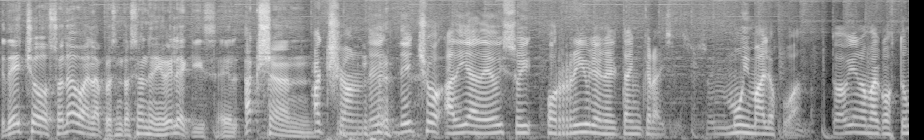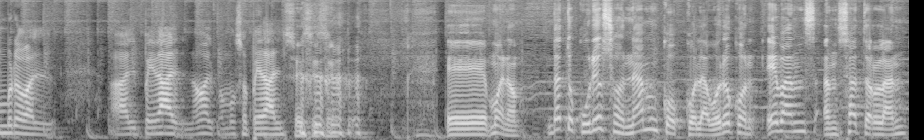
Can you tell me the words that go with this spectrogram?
De hecho, sonaba en la presentación de nivel X, el Action. Action. De, de hecho, a día de hoy soy horrible en el Time Crisis. Soy muy malo jugando. Todavía no me acostumbro al, al pedal, ¿no? Al famoso pedal. Sí, sí, sí. Eh, bueno, dato curioso, Namco colaboró con Evans and Sutherland,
